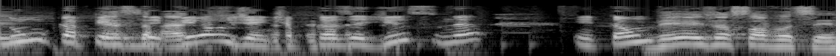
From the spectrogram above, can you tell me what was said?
nunca percebeu, gente, é por causa disso, né? Então. Veja só você.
